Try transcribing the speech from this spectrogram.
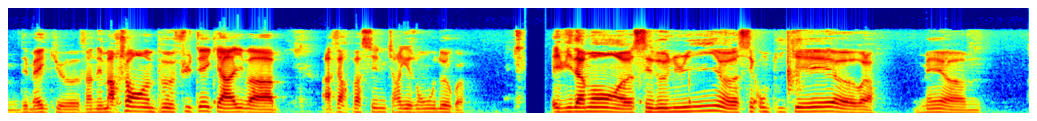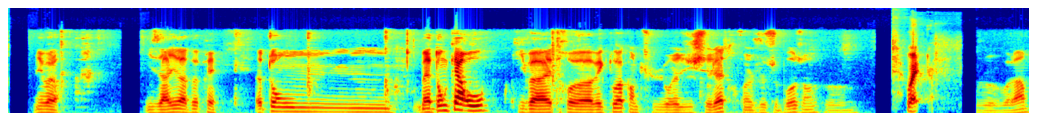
des mecs, euh, enfin des marchands un peu futés qui arrivent à, à faire passer une cargaison ou deux, quoi. Évidemment, c'est de nuit, c'est compliqué, voilà. Mais, mais voilà, ils arrivent à peu près. Ton, bah, ton carreau qui va être avec toi quand tu rédiges tes lettres, enfin je suppose. Hein, Ouais. voilà.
